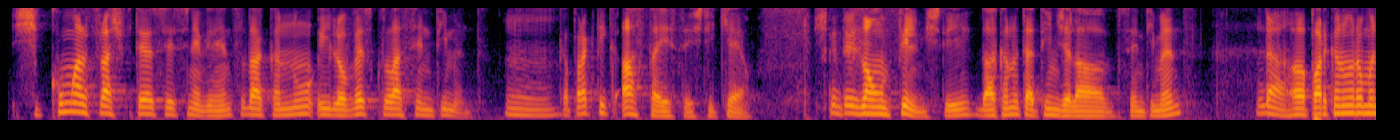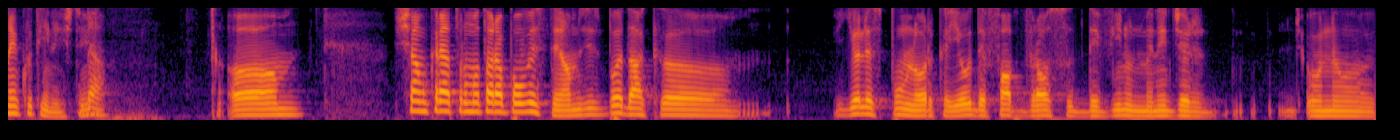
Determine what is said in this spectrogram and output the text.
și cum altfel aș putea eu să ies în evidență dacă nu îi lovesc la sentiment? Mm. Că practic asta este, știi, cheia. Și când te uiți la un film, știi, dacă nu te atinge la sentiment, Da. uh, parcă nu rămâne cu tine, știi? Da. Um, și am creat următoarea poveste. Am zis, bă, dacă eu le spun lor că eu de fapt vreau să devin un manager, un uh,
